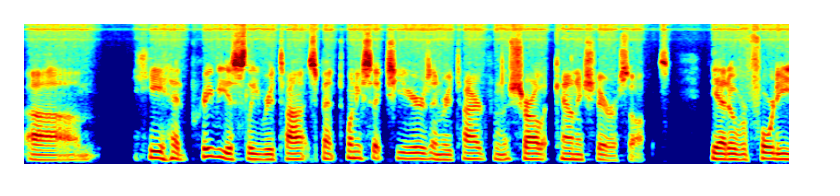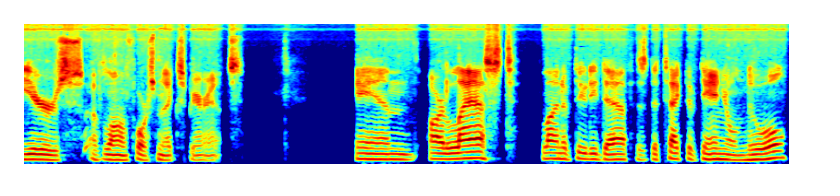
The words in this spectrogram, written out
Um, he had previously retired, spent 26 years and retired from the Charlotte County Sheriff's Office. He had over 40 years of law enforcement experience. And our last line of duty death is Detective Daniel Newell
